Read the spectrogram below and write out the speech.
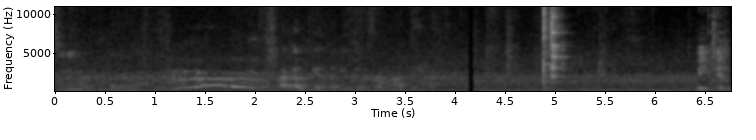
Sige na, punta na lang. I'll get a little from ate, ha? Bacon.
